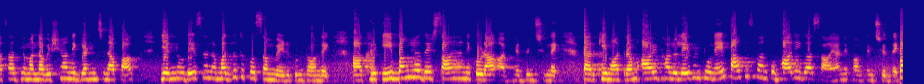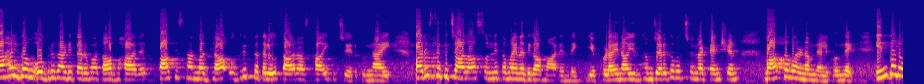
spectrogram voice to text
అసాధ్యమన్న విషయాన్ని గ్రహించిన పాక్ ఎన్నో దేశాల మద్దతు కోసం వేడుకుంటోంది. ఆఖరికి బంగ్లాదేశ్ సాయాన్ని కూడా అభ్యర్థించింది. టర్కీ మాత్రం ఆయుధాలు లేవంటూనే పాకిస్తాన్కు భారీగా సాయాన్ని పంపించింది. పహల్గాం ఉగ్రదాడి తర్వాత భారత్ పాకిస్తాన్ మధ్య ఉద్రిక్తతలు తారా స్థాయికి చేరుకున్నాయి. పరిస్థితి చాలా సున్నితమైనదిగా మారింది. ఎప్పుడైనా యుద్ధం జరగవచ్చన్న టెన్షన్ వాతావరణం నెలకొంది. ఇంతలో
